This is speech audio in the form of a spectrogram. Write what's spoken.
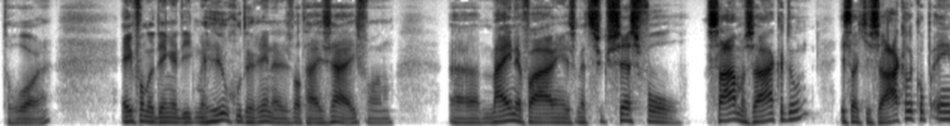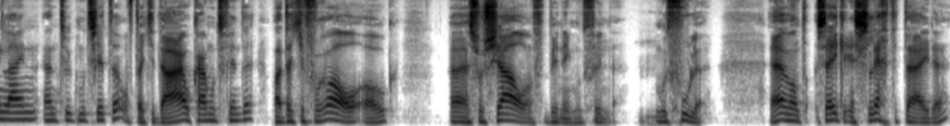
te horen. Een van de dingen die ik me heel goed herinner is wat hij zei van, eh, mijn ervaring is met succesvol samen zaken doen, is dat je zakelijk op één lijn eh, natuurlijk moet zitten. Of dat je daar elkaar moet vinden. Maar dat je vooral ook sociaal een verbinding moet vinden. Moet voelen. Want zeker in slechte tijden,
